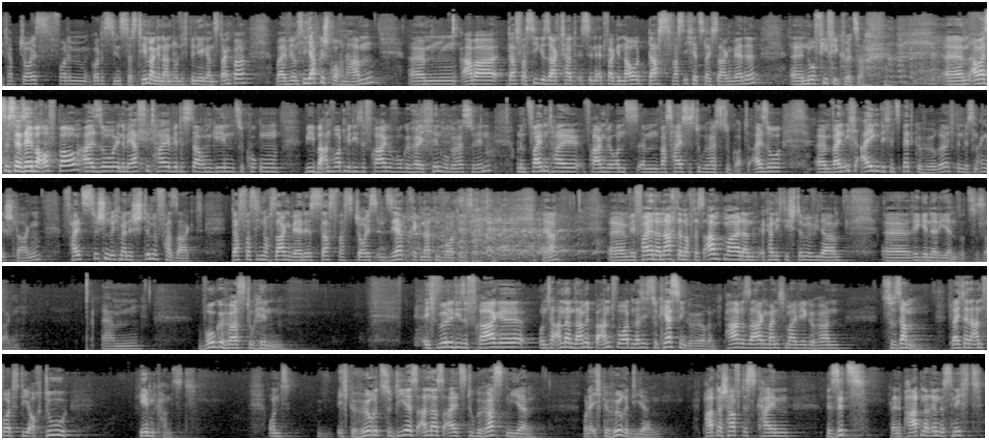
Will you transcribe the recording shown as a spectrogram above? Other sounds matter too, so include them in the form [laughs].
Ich habe Joyce vor dem Gottesdienst das Thema genannt und ich bin ihr ganz dankbar, weil wir uns nicht abgesprochen haben. Ähm, aber das, was sie gesagt hat, ist in etwa genau das, was ich jetzt gleich sagen werde, äh, nur viel, viel kürzer. [laughs] ähm, aber es ist derselbe Aufbau. Also in dem ersten Teil wird es darum gehen, zu gucken, wie beantworten wir diese Frage, wo gehöre ich hin, wo gehörst du hin? Und im zweiten Teil fragen wir uns, ähm, was heißt es, du gehörst zu Gott? Also, ähm, weil ich eigentlich ins Bett gehöre, ich bin ein bisschen angeschlagen, falls zwischendurch meine Stimme versagt, das, was ich noch sagen werde, ist das, was Joyce in sehr prägnanten Worten gesagt hat. Ja? Ähm, wir feiern danach dann noch das Abendmahl, dann kann ich die Stimme wieder äh, regenerieren sozusagen. Ähm, wo gehörst du hin? Ich würde diese Frage unter anderem damit beantworten, dass ich zu Kerstin gehöre. Paare sagen manchmal, wir gehören zusammen. Vielleicht eine Antwort, die auch du geben kannst. Und ich gehöre zu dir ist anders als du gehörst mir oder ich gehöre dir. Partnerschaft ist kein Besitz. Deine Partnerin ist nicht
